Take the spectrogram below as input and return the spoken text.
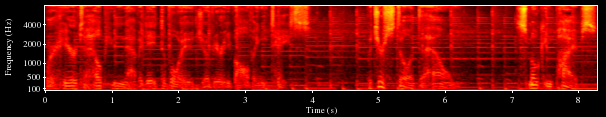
we're here to help you navigate the voyage of your evolving tastes. But you're still at the helm. Smoking Pipes,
